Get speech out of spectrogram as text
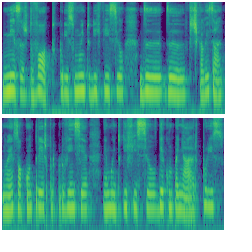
mesas de voto, por isso muito difícil de, de fiscalizar, não é? Só com três por província é muito difícil de acompanhar, por isso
